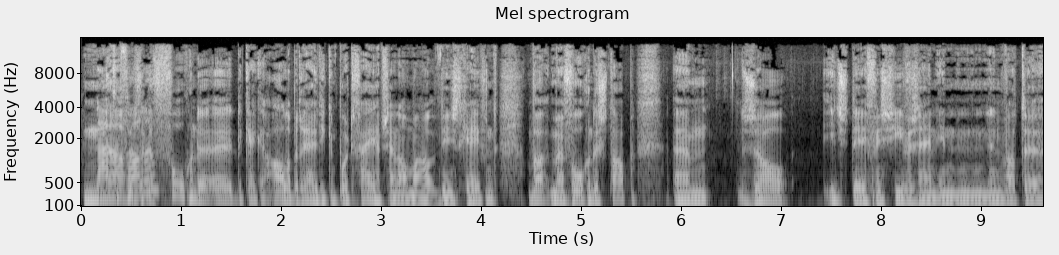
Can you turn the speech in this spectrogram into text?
nou, vallen? voor de volgende, de, kijk, alle bedrijven die ik in portefeuille heb, zijn allemaal winstgevend. Wat, mijn volgende stap ehm, zal iets defensiever zijn in, in- in wat uh,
